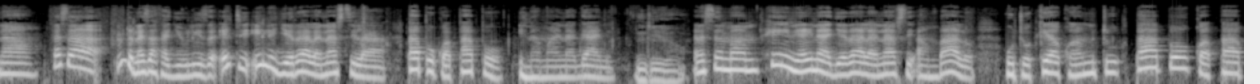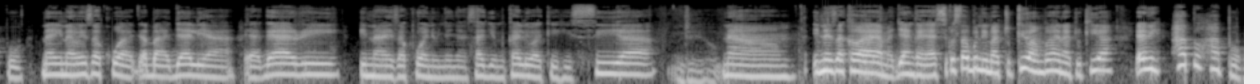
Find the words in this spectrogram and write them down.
Na sasa mtu anaweza akajiuliza eti ili jeraha la nafsi la papo kwa papo ina maana gani ndio. Anasema hii ni aina ya jeraha la nafsi ambalo hutokea kwa mtu papo kwa papo na inaweza kuwa labda ajali ya, ya gari inaweza kuwa ni unyanyasaji mkali wa kihisia ndio. na inaweza kawa haya majanga yasi kwa sababu ni matukio ambayo yanatukia yani hapo hapo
